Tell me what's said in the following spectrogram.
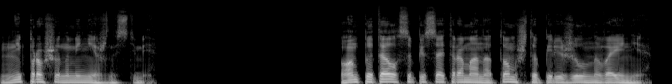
непрошенными нежностями. Он пытался писать роман о том, что пережил на войне.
